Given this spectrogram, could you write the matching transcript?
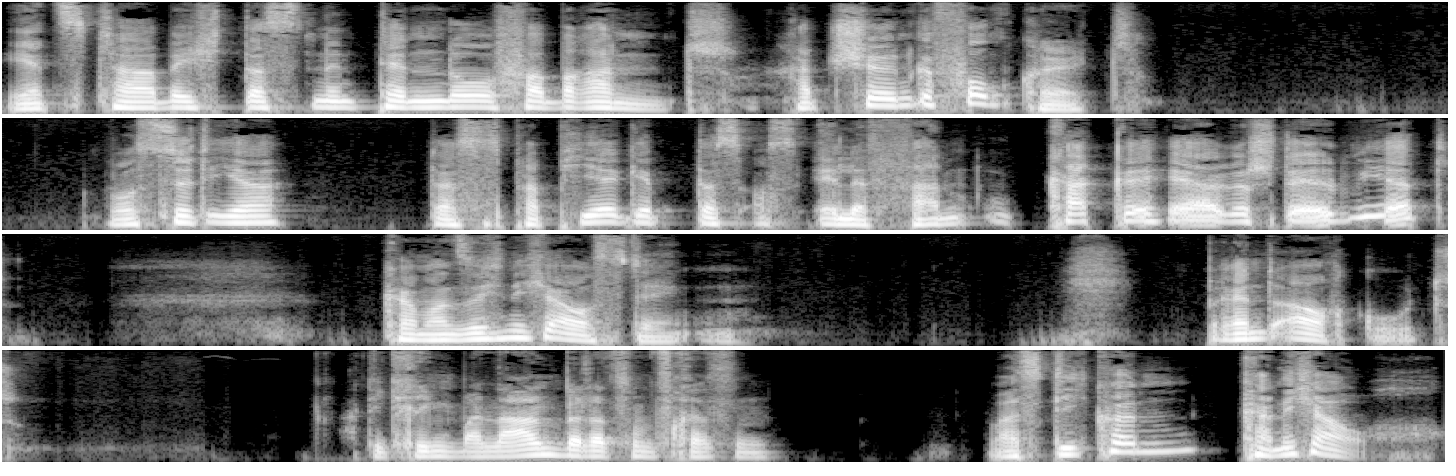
Jetzt habe ich das Nintendo verbrannt hat schön gefunkelt. Wusstet ihr, dass es Papier gibt, das aus Elefantenkacke hergestellt wird? Kann man sich nicht ausdenken. Brennt auch gut. Die kriegen Bananenblätter zum Fressen. Was die können, kann ich auch.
